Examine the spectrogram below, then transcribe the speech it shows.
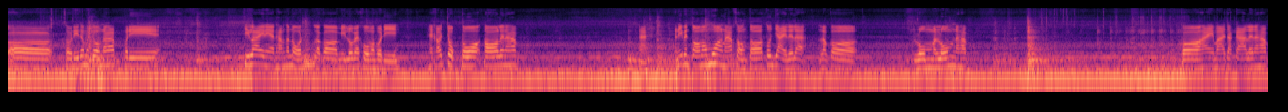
ก็สวัสดีท่านผู้ชมนะครับ พอดีที่ไร่เนี่ยทำถนนแล้วก็มีรถแบคโฮมาพอดี ให้เขาจกตอตอเลยนะครับอะอันนี้เป็นตอมะม่วงนะครับสองตอต้นใหญ่เลยแหละแล้วก็ลมมันล้มนะครับ ก็ให้มาจากการเลยนะครับ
